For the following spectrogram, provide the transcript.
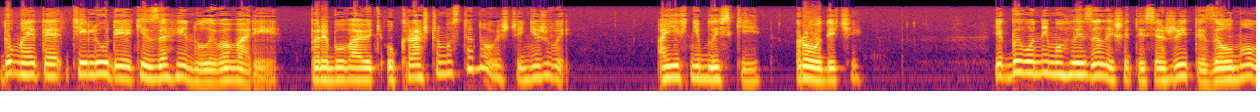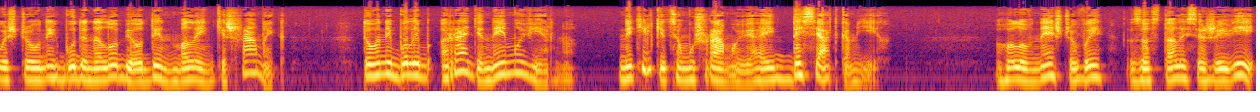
Думаєте, ті люди, які загинули в аварії, перебувають у кращому становищі, ніж ви, а їхні близькі, родичі? Якби вони могли залишитися жити за умови, що у них буде на лобі один маленький шрамик, то вони були б раді неймовірно, не тільки цьому шрамові, а й десяткам їх. Головне, що ви зосталися живі,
